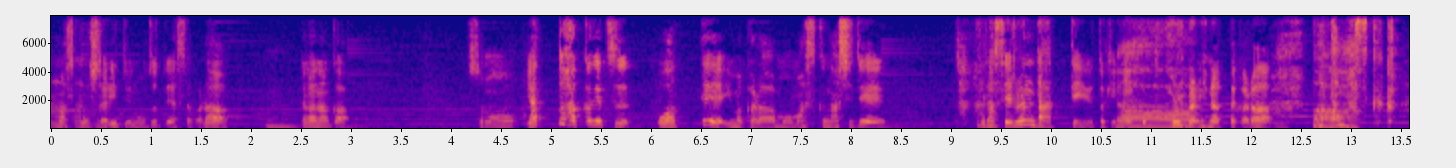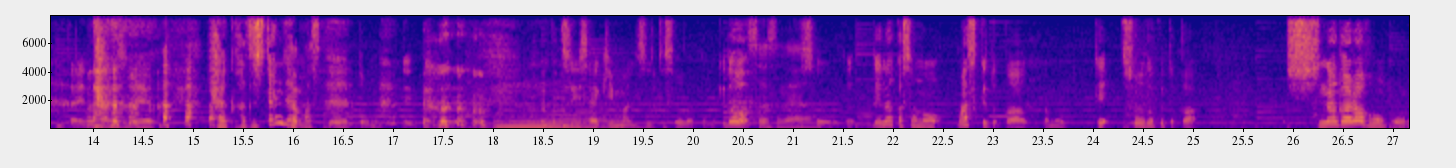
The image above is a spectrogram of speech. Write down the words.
マスクをしたりっていうのをずっとやってたから、だからなんかそのやっと8ヶ月終わって今からもうマスクなしで暮らせるんだっていう時に コロナになったからまたマスクかみたいな感じで早く外したいんだよマスクをと思ってつい最近までずっとそうだったんだけどそうですね。そう。でなんかそのマスクとかあの手消毒とかしながら香港。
